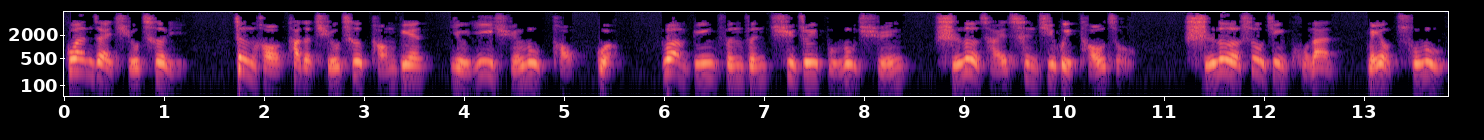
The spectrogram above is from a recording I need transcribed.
关在囚车里。正好他的囚车旁边有一群鹿跑过，乱兵纷纷去追捕鹿群，石勒才趁机会逃走。石勒受尽苦难，没有出路，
